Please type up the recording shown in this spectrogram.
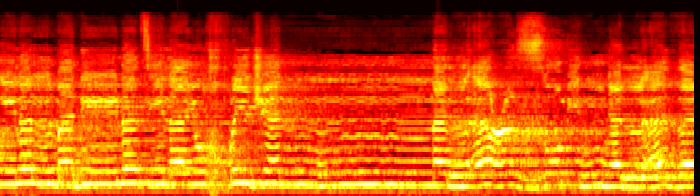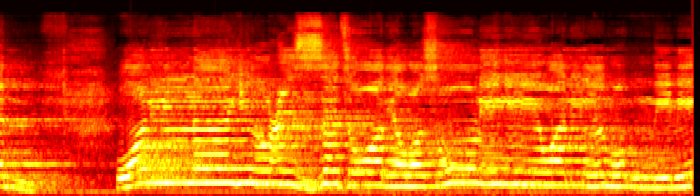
إلى المدينة ليخرجن الأعز منها الأذل. ولله العزة ولرسوله وللمؤمنين.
